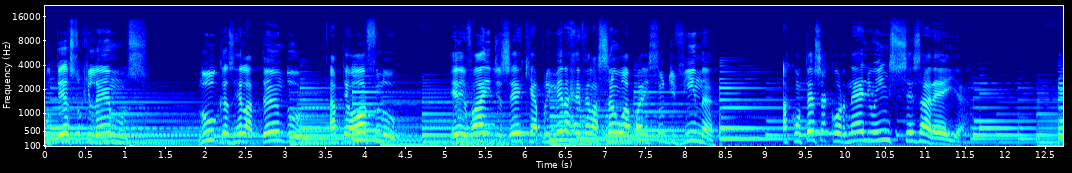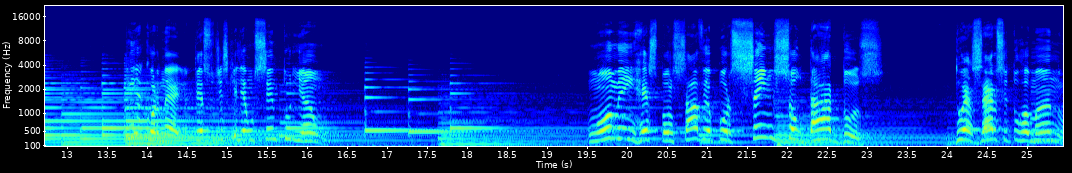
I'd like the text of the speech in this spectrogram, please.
O texto que lemos, Lucas relatando a Teófilo, ele vai dizer que a primeira revelação ou aparição divina acontece a Cornélio em Cesareia. Quem é Cornélio? O texto diz que ele é um centurião. Um homem responsável por 100 soldados do exército romano.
